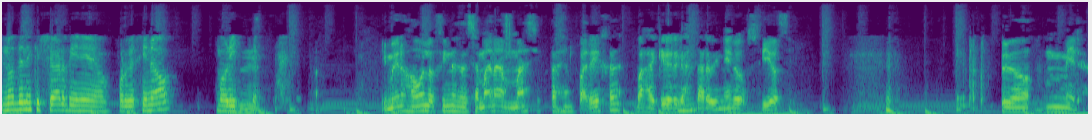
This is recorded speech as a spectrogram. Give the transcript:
no tenés que llevar dinero, porque si no, moriste. Mm. Y menos aún los fines de semana, más si estás en pareja, vas a querer gastar dinero sí o sí. Pero mira,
